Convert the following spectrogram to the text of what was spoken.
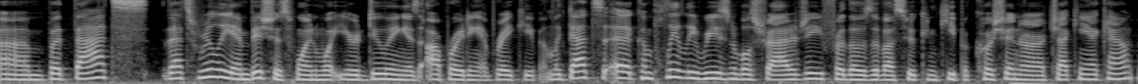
Um, but that's that's really ambitious when what you're doing is operating at break even. Like that's a completely reasonable strategy for those of us who can keep a cushion on our checking account,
